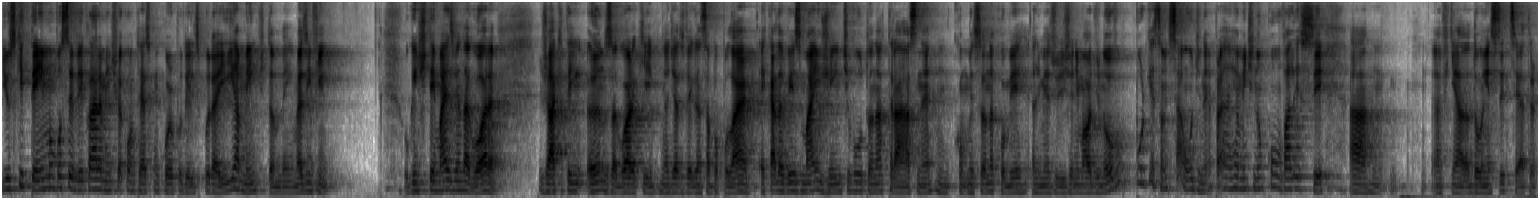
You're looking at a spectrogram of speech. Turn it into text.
E os que teimam, você vê claramente o que acontece com o corpo deles por aí e a mente também. Mas enfim, o que a gente tem mais vendo agora já que tem anos agora que a dieta vegana está popular, é cada vez mais gente voltando atrás, né? Começando a comer alimentos de origem animal de novo por questão de saúde, né? Para realmente não convalescer a, enfim, a doenças, etc.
